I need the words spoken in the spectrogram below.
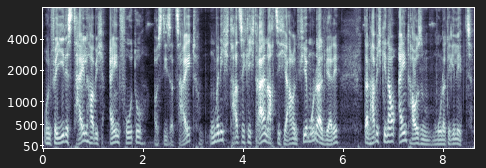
Und für jedes Teil habe ich ein Foto aus dieser Zeit. Und wenn ich tatsächlich 83 Jahre und 4 Monate alt werde, dann habe ich genau 1000 Monate gelebt.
